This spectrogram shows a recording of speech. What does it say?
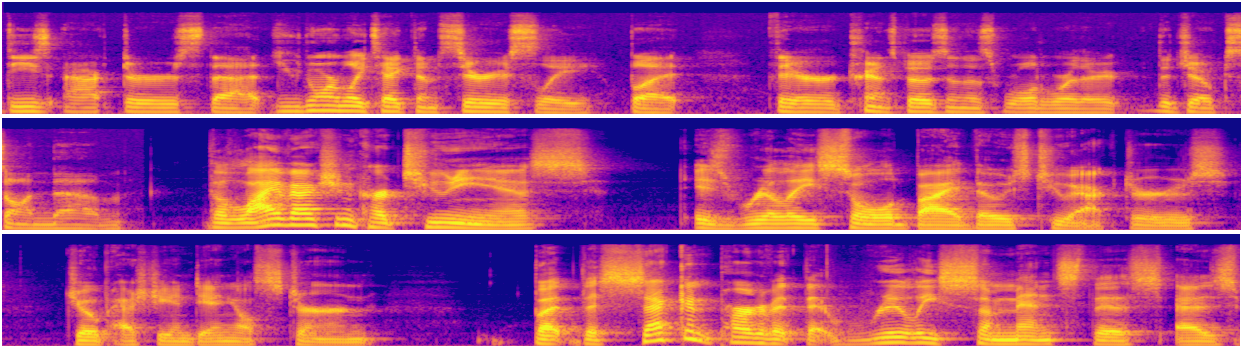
these actors that you normally take them seriously, but they're transposed in this world where the joke's on them. The live action cartooniness is really sold by those two actors, Joe Pesci and Daniel Stern. But the second part of it that really cements this as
